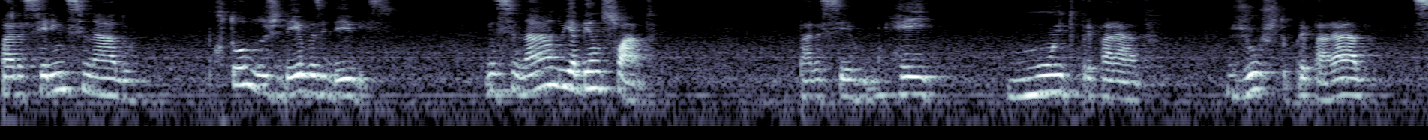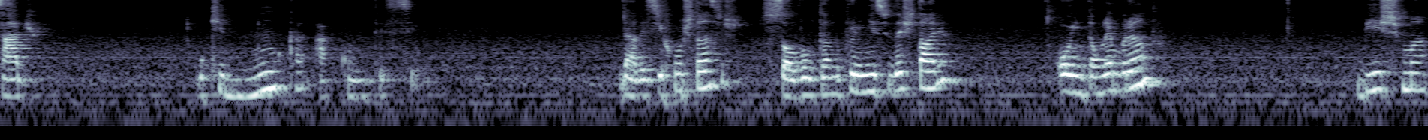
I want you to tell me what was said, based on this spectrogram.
para ser ensinado por todos os devas e devis ensinado e abençoado para ser um rei muito preparado, justo, preparado, sábio. O que nunca aconteceu. Dadas as circunstâncias, só voltando para o início da história, ou então lembrando, Bhishma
